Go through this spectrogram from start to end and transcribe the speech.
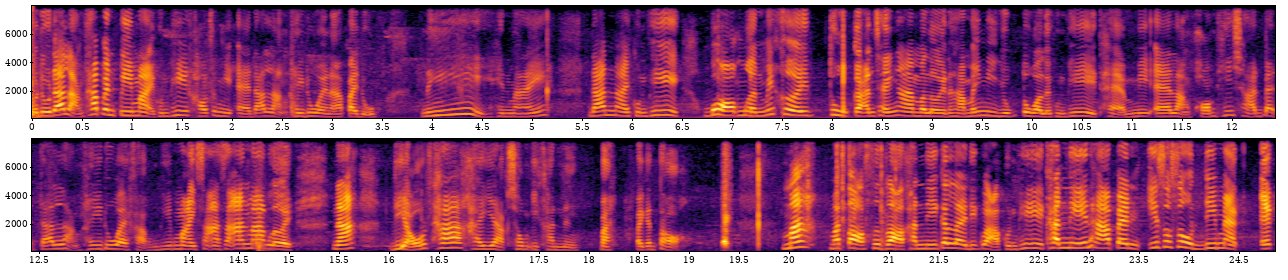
มาดูด้านหลังถ้าเป็นปีใหม่คุณพี่เขาจะมีแอร์ด้านหลังให้ด้วยนะ ไปดู นี่เห็นไหม ด้านในคุณพี่เบาะเหมือนไม่เคยถูกการใช้งานมาเลยนะคะ ไม่มียุบตัวเลยคุณพี่ แถมมีแอร์หลังพร้อมที่ชาร์จแบตด้านหลังให้ด้วยค่ะคุณพี่ใหม่สะอาดสะอ้านมากเลยนะ เดี๋ยวถ้าใครอยากชมอีกคันหนึ่งไปไปกันต่อ มา มาต่อสุดหล่อคันนี้กันเลยดีกว่าคุณพี่ คันนี้นะคะเป็น Isuzu D-Max X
